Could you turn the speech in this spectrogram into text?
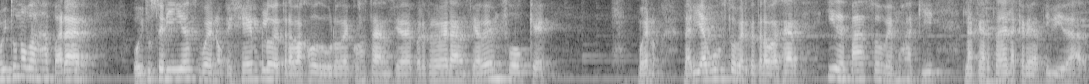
Hoy tú no vas a parar. Hoy tú serías, bueno, ejemplo de trabajo duro, de constancia, de perseverancia, de enfoque. Bueno, daría gusto verte trabajar. Y de paso vemos aquí la carta de la creatividad.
